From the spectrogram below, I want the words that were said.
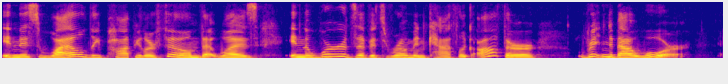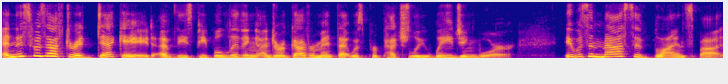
in this wildly popular film that was, in the words of its Roman Catholic author, written about war. And this was after a decade of these people living under a government that was perpetually waging war. It was a massive blind spot.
